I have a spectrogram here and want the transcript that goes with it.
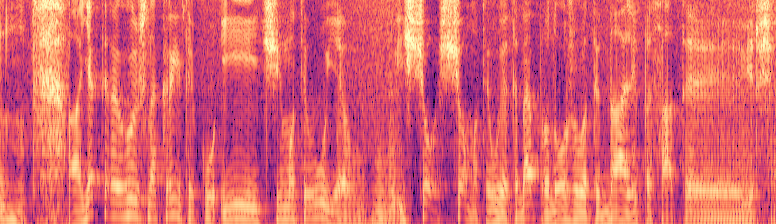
Угу. А як ти реагуєш на критику і чи мотивує і що, що мотивує тебе продовжувати далі писати вірші?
